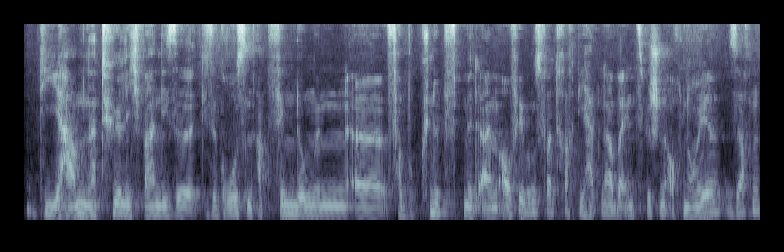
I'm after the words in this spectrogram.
Die haben natürlich, waren diese, diese großen Abfindungen äh, verknüpft mit einem Aufhebungsvertrag. Die hatten aber inzwischen auch neue Sachen.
